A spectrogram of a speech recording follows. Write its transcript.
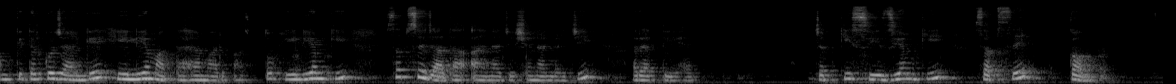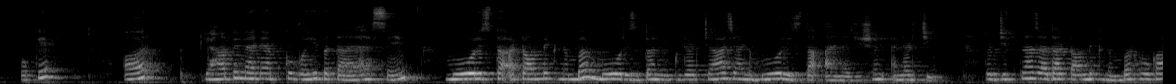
हम किधर को जाएँगे? हीलियम आता है हमारे पास। तो हीलियम की सबसे ज़्यादा आयनाइजेशन एनर्जी रहती है, जबकि सीजियम की सबसे कम। ओके और यहाँ पे मैंने आपको वही बताया है same more is the atomic number more is the nuclear charge and more is the ionization energy तो जितना ज़्यादा अटोमिक नंबर होगा,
